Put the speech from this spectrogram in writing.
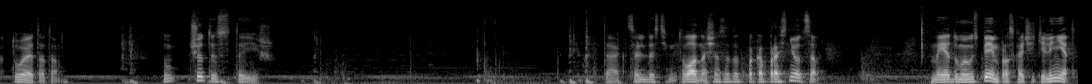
Кто это там? Ну, что ты стоишь? Так, цель достигнута. Ладно, сейчас этот пока проснется. Мы, я думаю, успеем проскочить или нет?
